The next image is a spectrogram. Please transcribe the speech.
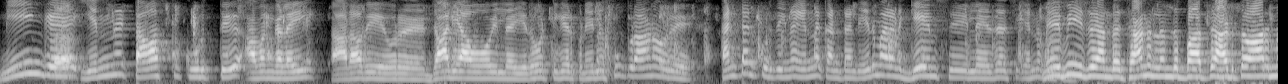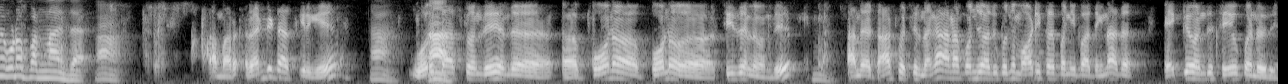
நீங்க என்ன டாஸ்க் கொடுத்து அவங்களை அதாவது ஒரு ஜாலியாவோ இல்ல ஏதோ டிகர் பண்ணி இல்ல சூப்பரான ஒரு கண்டென்ட் கொடுத்தீங்கன்னா என்ன கண்டென்ட் எது மாதிரியான கேம்ஸ் இல்ல ஏதாச்சும் என்ன மேபி இது அந்த சேனல்ல இருந்து பார்த்து அடுத்த வாரமே கூட பண்ணலாம் இத. ஆமா ரெண்டு டாஸ்க் இருக்கு. ஆ. ஒரு. டாஸ்க் வந்து இந்த போன போன சீசன்ல வந்து அந்த டாஸ்க் வச்சிருந்தாங்க. ஆனா கொஞ்சம் அது கொஞ்சம் மாடிஃபை பண்ணி பாத்தீங்கன்னா அந்த எக்கை வந்து சேவ் பண்றது.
